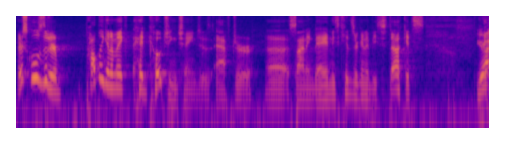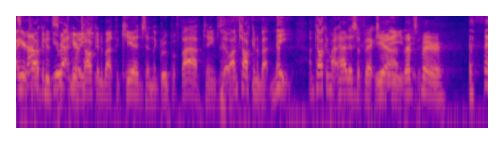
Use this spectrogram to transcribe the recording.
There's schools that are probably going to make head coaching changes after uh, signing day, and these kids are going to be stuck. It's You're out here talking. You're out here talking about the kids and the group of five teams, though. I'm talking about me. I'm talking about how this affects yeah, me. that's David. fair.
